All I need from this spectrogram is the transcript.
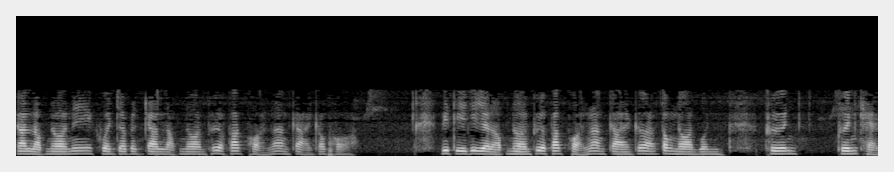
การหลับนอนนี้ควรจะเป็นการหลับนอนเพื่อพักผ่อนร่างกายก็พอ วิธีที่จะหลับนอนเพื่อพักผ่อนร่างกายก็ต้องนอนบนพื้นพื้นแข็ง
